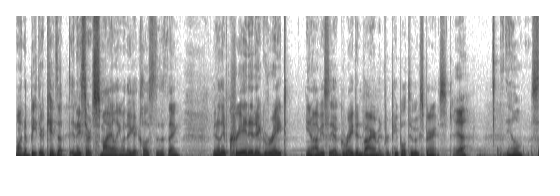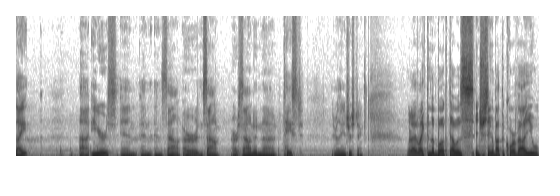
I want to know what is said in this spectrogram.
wanting to beat their kids up, and they start smiling when they get close to the thing. You know, they've created a great, you know, obviously a great environment for people to experience Yeah. you know, sight, uh, ears, and, and, and sound, or and sound, or sound and uh, taste. Really interesting. What I liked in the book that was interesting about the core value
